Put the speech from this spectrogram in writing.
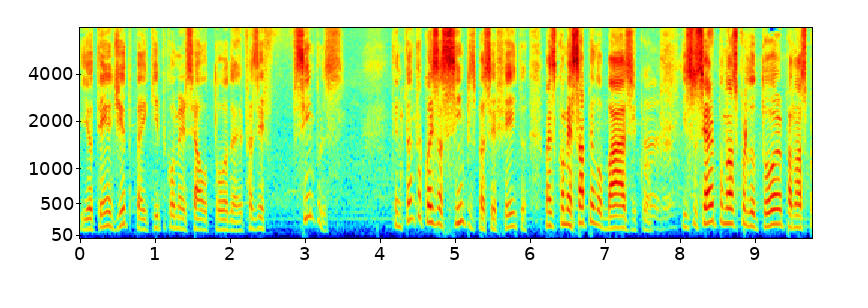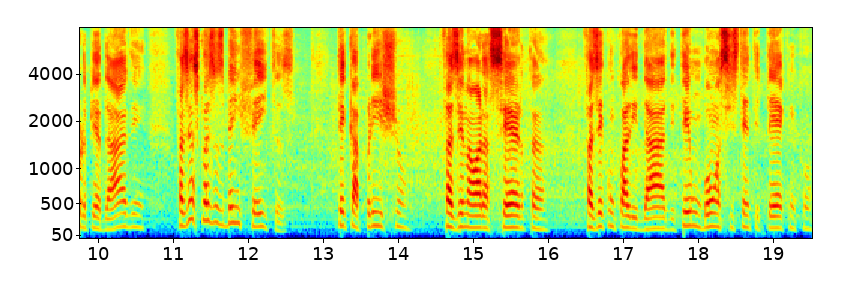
E eu tenho dito para a equipe comercial toda, é fazer simples. Tem tanta coisa simples para ser feito, mas começar pelo básico. Uhum. Isso serve para o nosso produtor, para a nossa propriedade. Fazer as coisas bem feitas. Ter capricho, fazer na hora certa, fazer com qualidade, ter um bom assistente técnico,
